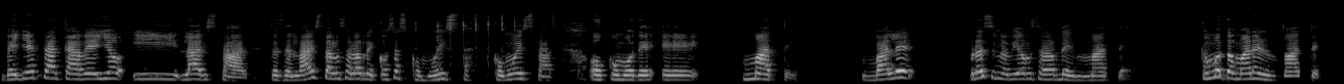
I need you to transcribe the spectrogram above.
Belleza, cabello y lifestyle. Entonces, el lifestyle vamos a hablar de cosas como estas, como estas, o como de eh, mate, ¿vale? Próximo día vamos a hablar de mate. ¿Cómo tomar el mate?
